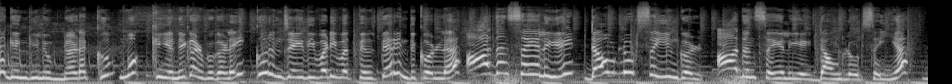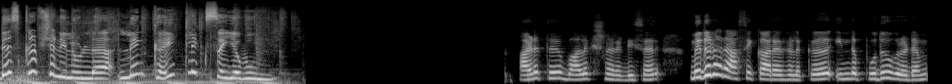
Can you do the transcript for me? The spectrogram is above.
உலகெங்கிலும் நடக்கும் முக்கிய நிகழ்வுகளை குறுஞ்செய்தி வடிவத்தில் தெரிந்து கொள்ள ஆதன் செயலியை டவுன்லோட் செய்யுங்கள். ஆதன் செயலியை டவுன்லோட் செய்ய டிஸ்கிரிப்ஷனில் உள்ள லிங்கை கிளிக் செய்யவும். அடுத்து பாலகிருஷ்ண ரெட்டி சார் மிதுன ராசிக்காரர்களுக்கு இந்த புது வருடம்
